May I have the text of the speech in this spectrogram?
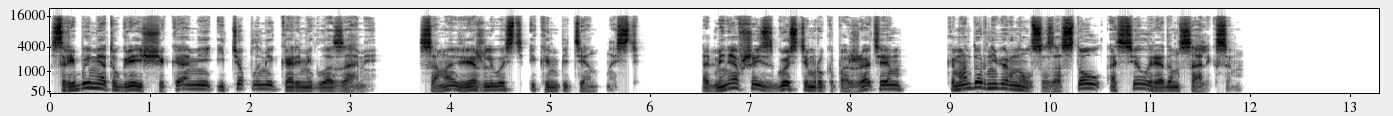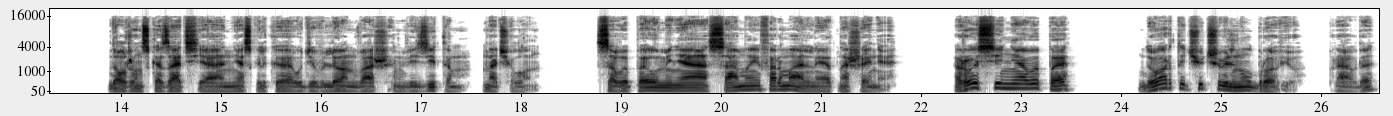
с рябыми от угрей щеками и теплыми карими глазами. Сама вежливость и компетентность. Обменявшись с гостем рукопожатием, командор не вернулся за стол, а сел рядом с Алексом. «Должен сказать, я несколько удивлен вашим визитом», — начал он. «С АВП у меня самые формальные отношения. Росси не АВП». Дуарте чуть шевельнул бровью. «Правда?»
